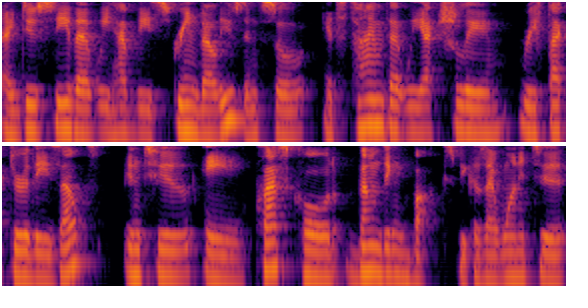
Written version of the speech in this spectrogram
I do see that we have these screen values, and so it's time that we actually refactor these out into a class called bounding box because I wanted to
